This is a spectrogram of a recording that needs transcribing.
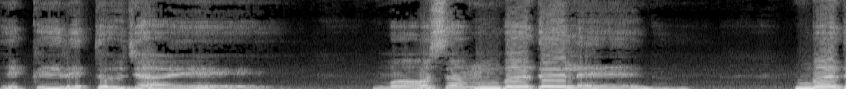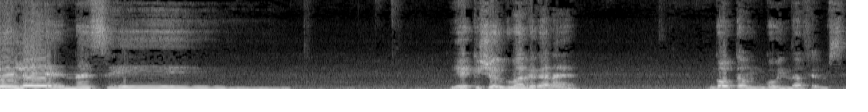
एक ऋतु जाए, मौसम बदले ना, बदले नसी ये किशोर कुमार का गाना है, गौतम गोविंदा फ़िल्म से।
